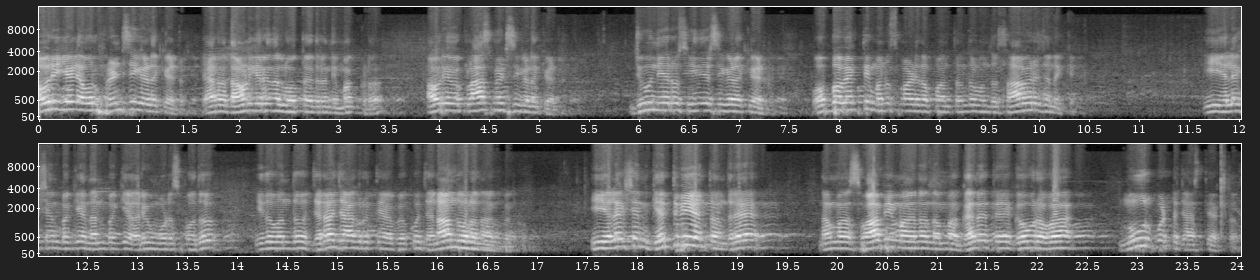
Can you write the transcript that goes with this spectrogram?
ಅವ್ರಿಗೆ ಹೇಳಿ, ಅವ್ರ ಫ್ರೆಂಡ್ಸಿಗೆ ಹೇಳಕ್ ಹೇಳ್ರಿ. ಯಾರೋ ದಾವಣಗೆರೆನಲ್ಲಿ ಓದ್ತಾ ಇದ್ರೆ ನಿಮ್ಮ ಮಕ್ಕಳು, ಅವ್ರಿಗೆ ಕ್ಲಾಸ್ಮೇಟ್ಸಿಗೆ ಹೇಳಕ್ ಹೇಳ್ರಿ. ಜೂನಿಯರು ಸೀನಿಯರ್ಸಿಗೆ ಹೇಳಕ್ ಹೇಳ್ರಿ. ಒಬ್ಬ ವ್ಯಕ್ತಿ ಮನಸ್ಸು ಮಾಡಿದಪ್ಪ ಅಂತಂದ್ರೆ ಒಂದು ಸಾವಿರ ಜನಕ್ಕೆ. ಈ ಎಲೆಕ್ಷನ್ ಬಗ್ಗೆ ನನ್ನ ಬಗ್ಗೆ ಅರಿವು ಮೂಡಿಸ್ಬೋದು. ಇದು ಒಂದು ಜನಜಾಗೃತಿ ಆಗಬೇಕು, ಜನಾಂದೋಲನ ಆಗಬೇಕು. ಈ ಎಲೆಕ್ಷನ್ ಗೆದ್ವಿ ಅಂತಂದ್ರೆ ನಮ್ಮ ಸ್ವಾಭಿಮಾನ, ನಮ್ಮ ಘನತೆ, ಗೌರವ ನೂರು ಪಟ್ಟು ಜಾಸ್ತಿ ಆಗ್ತದೆ.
